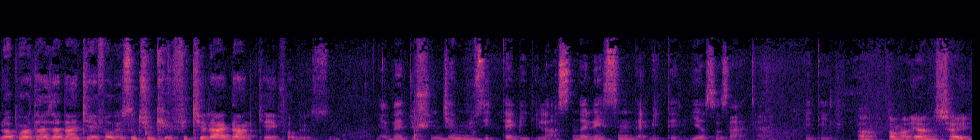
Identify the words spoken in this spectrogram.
röportajlardan keyif alıyorsun çünkü fikirlerden keyif alıyorsun. Ya ve düşünce müzik de bir dil aslında, resim de bir dil, yazı zaten bir dil. Ha, Ama yani şey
